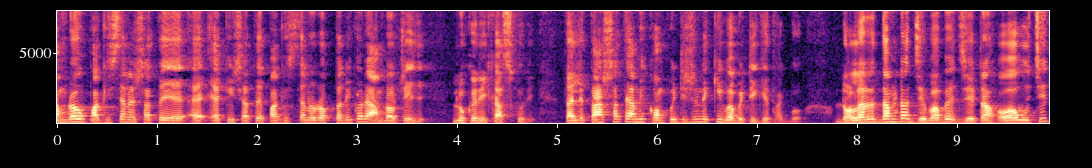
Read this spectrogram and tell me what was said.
আমরাও পাকিস্তানের সাথে একই সাথে পাকিস্তানও রপ্তানি করে আমরাও সেই লোকেরই কাজ করি। তাহলে তার সাথে আমি কম্পিটিশনে কীভাবে টিকে থাকব? ডলারের দামটা যেভাবে যেটা হওয়া উচিত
